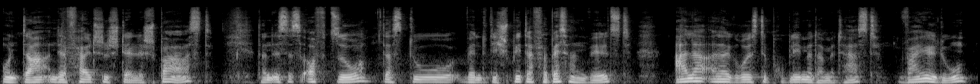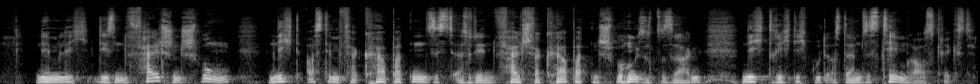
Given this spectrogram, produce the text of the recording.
und da an der falschen Stelle sparst, dann ist es oft so, dass du, wenn du dich später verbessern willst, aller, allergrößte Probleme damit hast, weil du nämlich diesen falschen Schwung nicht aus dem verkörperten, also den falsch verkörperten Schwung sozusagen, nicht richtig gut aus deinem System rauskriegst.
